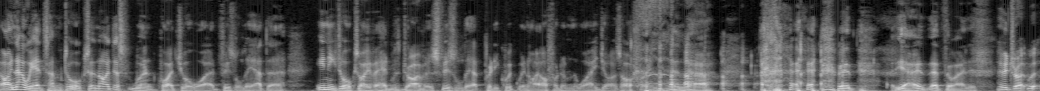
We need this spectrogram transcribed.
I know we had some talks, and I just weren't quite sure why it fizzled out any talks I ever had with drivers fizzled out pretty quick when I offered them the wage I was offering. and, uh, but, yeah, that's the way it is. Who drove,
